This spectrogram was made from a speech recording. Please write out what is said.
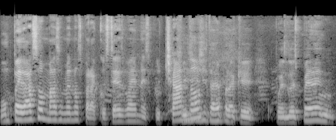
un pedazo más o menos para que ustedes vayan Sí, escuchando. sí, sí, también para que pues lo esperen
